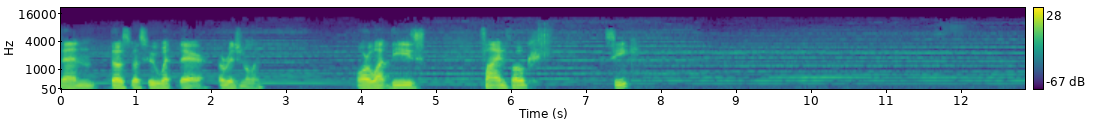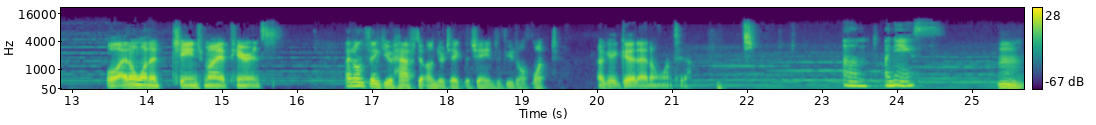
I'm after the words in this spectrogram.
than those of us who went there originally, or what these fine folk seek. Well, I don't want to change my appearance. I don't think you have to undertake the change if you don't want to. Okay, good. I don't want to. Um, Anise, Hmm.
